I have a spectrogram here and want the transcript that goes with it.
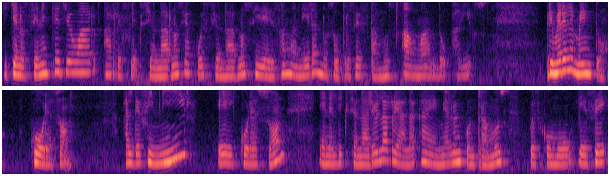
y que nos tienen que llevar a reflexionarnos y a cuestionarnos si de esa manera nosotros estamos amando a Dios. Primer elemento, corazón. Al definir corazón, en el diccionario de la Real Academia lo encontramos pues como ese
